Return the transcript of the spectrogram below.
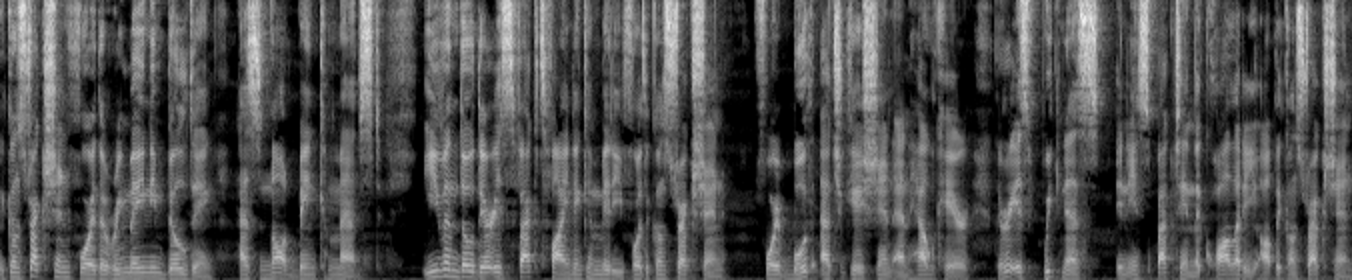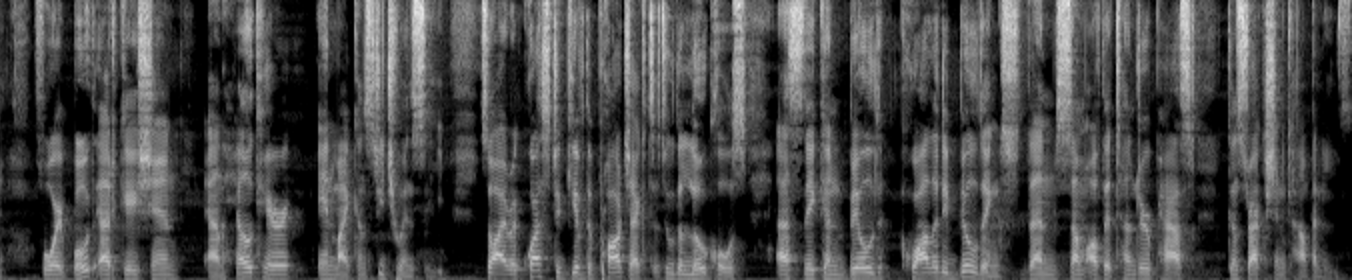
the construction for the remaining building has not been commenced. Even though there is fact-finding committee for the construction, for both education and healthcare, there is weakness in inspecting the quality of the construction for both education and healthcare in my constituency. So I request to give the project to the locals as they can build quality buildings than some of the tender past construction companies.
